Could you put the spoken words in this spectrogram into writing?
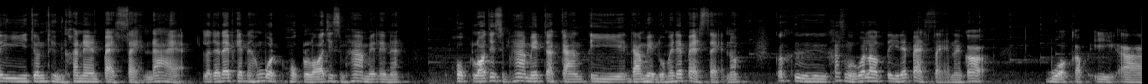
ตีจนถึงคะแนน 8 0 0แสนได้อะเราจะได้เพชรทั้งหมด 675 เม็ดเลยนะ 675 เม็ดจากการตีดาเมจรวมให้ได้ 8 0 0แสนเนาะ ก็คือถ้าสมมติว่าเราตีได้ 8 0 0แสนนะก็บวกกับอีกอ่า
